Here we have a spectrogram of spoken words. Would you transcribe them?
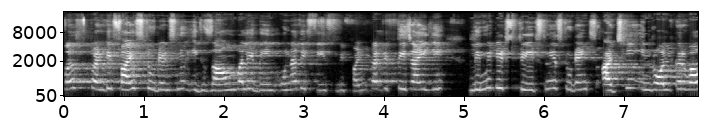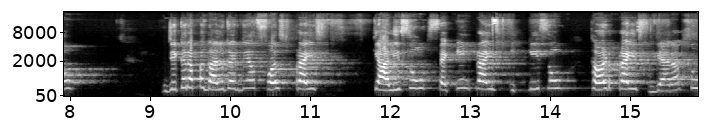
ਫਸਟ 25 ਸਟੂਡੈਂਟਸ ਨੂੰ ਐਗਜ਼ਾਮ ਵਾਲੇ ਦਿਨ ਉਹਨਾਂ ਦੀ ਫੀਸ ਰਿਫੰਡ ਕਰ ਦਿੱਤੀ ਜਾਏਗੀ ਲਿਮਿਟਿਡ ਸੀਟਸ ਨੇ ਸਟੂਡੈਂਟਸ ਅੱਜ ਹੀ ਇਨਰੋਲ ਕਰਵਾਓ ਜੇਕਰ ਆਪਾਂ ਗੱਲ ਕਰਦੇ ਹਾਂ first prize 4100 second prize 2100 third prize 1100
